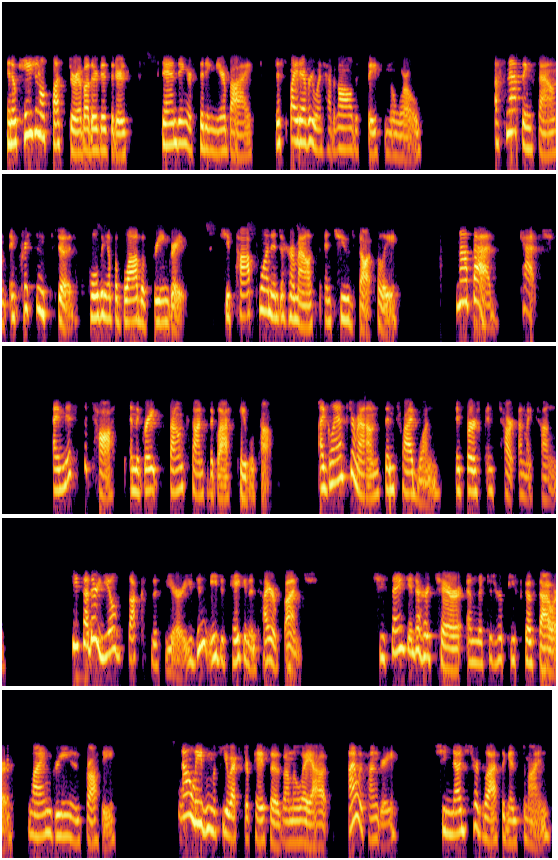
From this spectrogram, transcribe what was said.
an occasional cluster of other visitors standing or sitting nearby, despite everyone having all the space in the world. A snapping sound, and Kristen stood, holding up a blob of green grapes. She popped one into her mouth and chewed thoughtfully. Not bad. Catch. I missed the toss and the grapes bounced onto the glass tabletop. I glanced around, then tried one. It burst and tart on my tongue. He said their yield sucks this year. You didn't need to take an entire bunch. She sank into her chair and lifted her pisco sour, lime green and frothy. I'll leave him a few extra pesos on the way out. I was hungry. She nudged her glass against mine.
